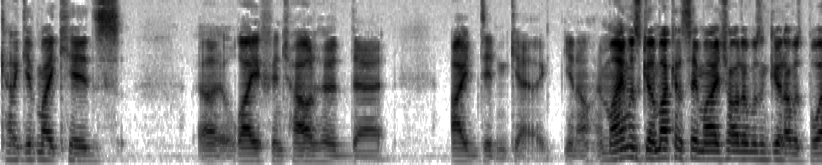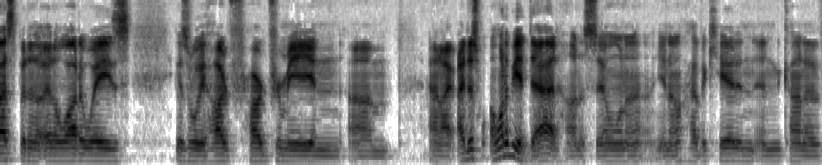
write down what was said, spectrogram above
kind of give my kids uh, life and childhood that I didn't get. You know, and mine was good. I'm not gonna say my childhood wasn't good. I was blessed, but in, in a lot of ways, it was really hard hard for me, and um, and I, I just I want to be a dad. Honestly, I want to you know have a kid and, and kind of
